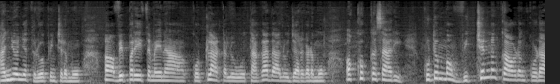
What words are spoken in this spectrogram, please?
అన్యోన్యత లోపించడము విపరీతమైన కొట్లాటలు తగాదాలు జరగడము ఒక్కొక్కసారి కుటుంబం విచ్ఛిన్నం కావడం కూడా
